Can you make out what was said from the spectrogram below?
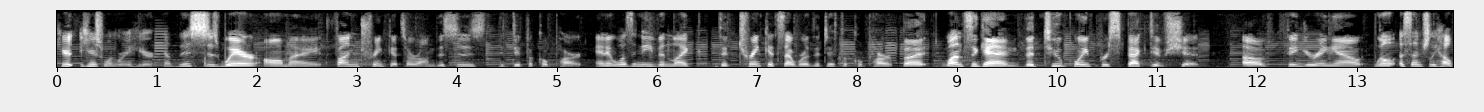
Here, here's one right here. Now, this is where all my fun trinkets are on. This is the difficult part. And it wasn't even like the trinkets that were the difficult part, but once again, the two point perspective shit of figuring out, well, essentially how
